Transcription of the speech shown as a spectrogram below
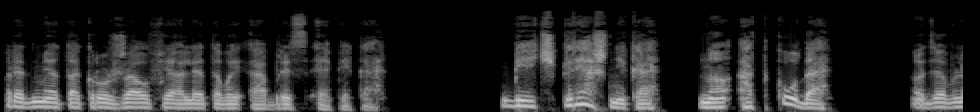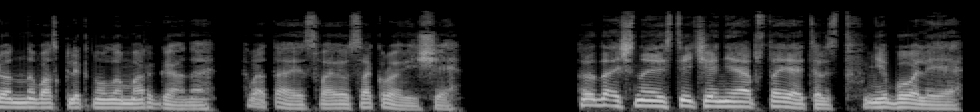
Предмет окружал фиолетовый абрис эпика. «Бич грешника! Но откуда?» — удивленно воскликнула Моргана, хватая свое сокровище. «Удачное стечение обстоятельств, не более».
